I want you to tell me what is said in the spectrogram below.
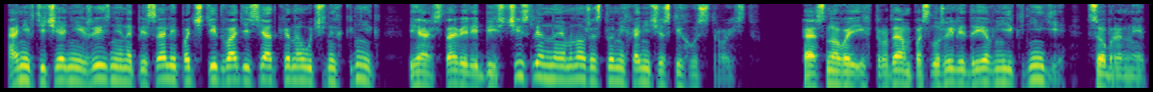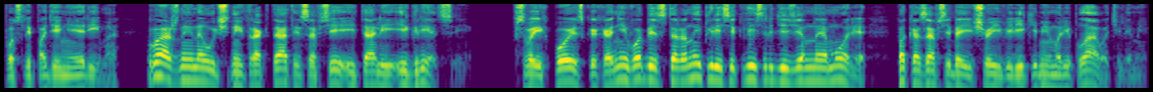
они в течение жизни написали почти два десятка научных книг и оставили бесчисленное множество механических устройств. Основой их трудам послужили древние книги, собранные после падения Рима, важные научные трактаты со всей Италии и Греции. В своих поисках они в обе стороны пересекли Средиземное море, показав себя еще и великими мореплавателями.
